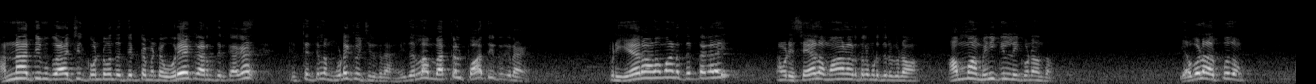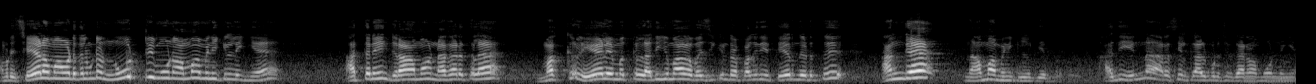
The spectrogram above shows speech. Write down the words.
அதிமுக ஆட்சியில் கொண்டு வந்த திட்டம் என்ற ஒரே காரணத்திற்காக திட்டத்தில் முடக்கி வச்சிருக்கிறாங்க. இதெல்லாம் மக்கள் பார்த்துட்டு இருக்கிறாங்க. இப்படி ஏராளமான திட்டங்களை நம்முடைய சேலம் மாநகரத்தில் கொடுத்துருக்குறோம் அம்மா மினி கிளினிக் கொண்டு வந்தோம். எவ்வளோ அற்புதம். நம்முடைய சேலம் மாவட்டத்தில் மட்டும் நூற்றி மூணு அம்மா மினி கிளினிங்க அத்தனையும் கிராமம் நகரத்தில் மக்கள் ஏழை மக்கள் அதிகமாக வசிக்கின்ற பகுதியை தேர்ந்தெடுத்து அங்கே இந்த அம்மா மினி கிளினிக் ஏற்படுத்துது. அது என்ன அரசியல் கால் பிடிச்சிருக்காருன்னா போனீங்க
